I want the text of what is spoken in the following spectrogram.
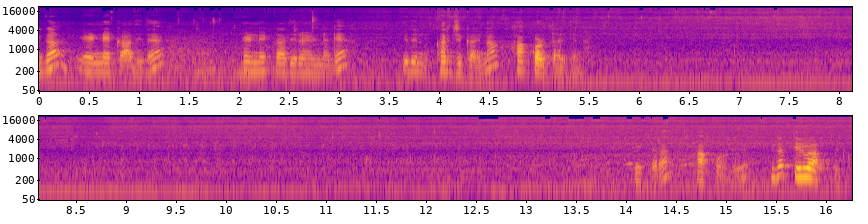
ಈಗ ಎಣ್ಣೆ ಕಾದಿದೆ. ಎಣ್ಣೆ ಕಾದಿರೋ ಎಣ್ಣೆಗೆ ಇದನ್ನು ಕರ್ಜಿಕಾಯಿನ ಹಾಕ್ಕೊಳ್ತಾ ಇದ್ದೀನಿ. ಈ ಥರ ಹಾಕ್ಕೊಂಡಿದೆ ಈಗ ತಿರುವು ಹಾಕಬೇಕು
